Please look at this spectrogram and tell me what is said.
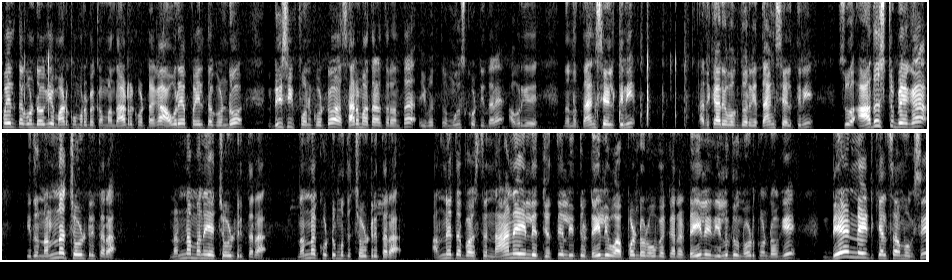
ಫೈಲ್ ತೊಗೊಂಡೋಗಿ ಮಾಡ್ಕೊಂಬರ್ಬೇಕಮ್ಮ ಒಂದು ಆರ್ಡರ್ ಕೊಟ್ಟಾಗ ಅವರೇ ಫೈಲ್ ತೊಗೊಂಡು ಡಿ ಸಿಗೆ ಫೋನ್ ಕೊಟ್ಟು, ಸಾರ್ ಮಾತಾಡ್ತಾರಂತ ಇವತ್ತು ಮುಗಿಸ್ಕೊಟ್ಟಿದ್ದಾರೆ. ಅವರಿಗೆ ನಾನು ಥ್ಯಾಂಕ್ಸ್ ಹೇಳ್ತೀನಿ. ಅಧಿಕಾರಿ ಹೋಗ್ದವ್ರಿಗೆ ಥ್ಯಾಂಕ್ಸ್ ಹೇಳ್ತೀನಿ. ಸೊ ಆದಷ್ಟು ಬೇಗ ಇದು ನನ್ನ ಚೌಲ್ಟ್ರಿ ಥರ, ನನ್ನ ಮನೆಯ ಚೌಲ್ಟ್ರಿ ಥರ, ನನ್ನ ಕುಟುಂಬದ ಚೌಲ್ಟ್ರಿ ಥರ ಅನ್ಯತೆ ಭಾವಿಸ್ತೇನೆ ನಾನೇ ಇಲ್ಲಿ ಜೊತೆಯಲ್ಲಿದ್ದು ಡೈಲಿ ಅಪ್ ಆ್ಯಂಡ್ ಡೌನ್ ಹೋಗ್ಬೇಕಾದ್ರೆ ಡೈಲಿ ಇಳಿದು ನೋಡ್ಕೊಂಡು ಹೋಗಿ ಡೇ ಆ್ಯಂಡ್ ನೈಟ್ ಕೆಲಸ ಮುಗಿಸಿ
